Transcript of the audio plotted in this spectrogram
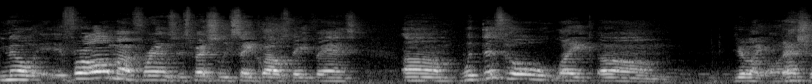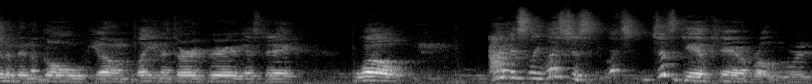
You know, for all my friends, especially St. Cloud State fans, um, with this whole like, um, you're like, oh, that should have been a goal um, late in the third period yesterday. Well, honestly, let's just let's just give Cam Rowe's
